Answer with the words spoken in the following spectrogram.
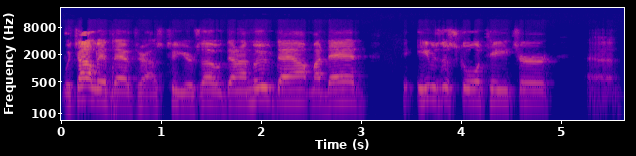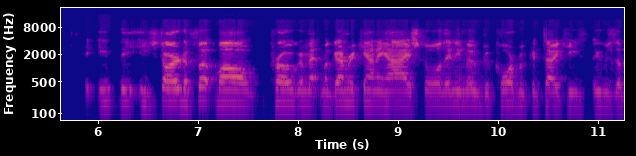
which I lived there until I was two years old. Then I moved out. My dad, he was a school teacher. Uh, he, he started a football program at Montgomery County High School. Then he moved to Corbin, Kentucky. He, he was a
